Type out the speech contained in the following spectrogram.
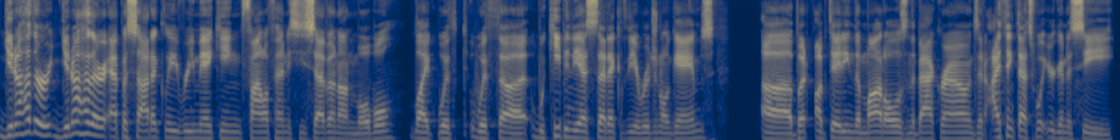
You know how they're you know how they're episodically remaking Final Fantasy VII on mobile, like with with uh with keeping the aesthetic of the original games, uh, but updating the models and the backgrounds, and I think that's what you're going to see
